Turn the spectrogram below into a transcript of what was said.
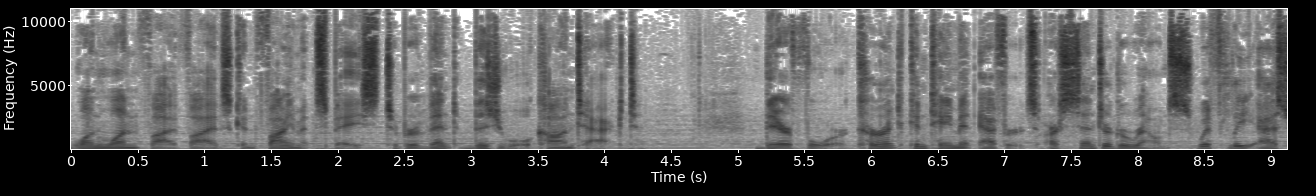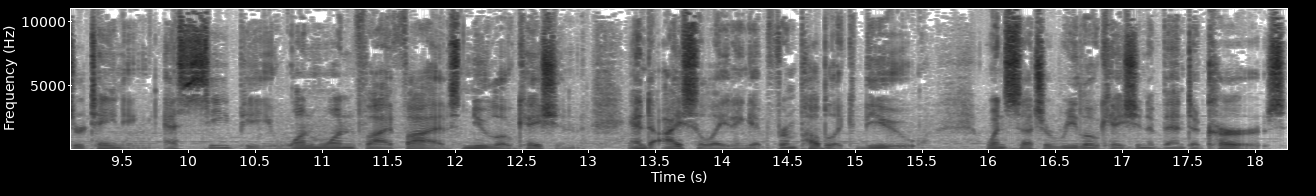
1155's confinement space to prevent visual contact. Therefore, current containment efforts are centered around swiftly ascertaining SCP 1155's new location and isolating it from public view. When such a relocation event occurs,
